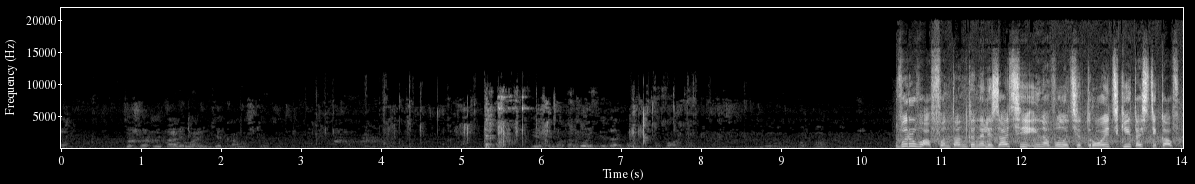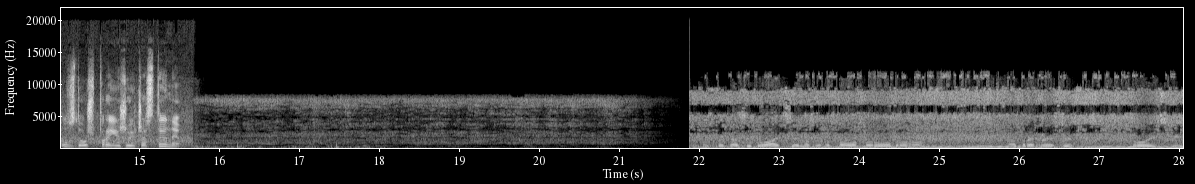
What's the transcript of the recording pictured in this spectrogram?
Это, те, что отлетали маленькие камушки. Если бы такой, не дай бог, бабахнул. Вирував фонтан каналізації і на вулиці Троїцькій та стікав уздовж проїжджої частини. Ось така ситуація на Святослава Хороброго на перехресті Троїцький.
